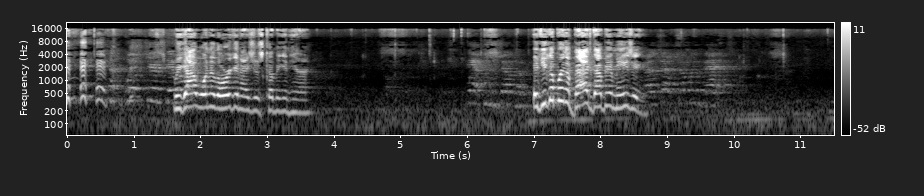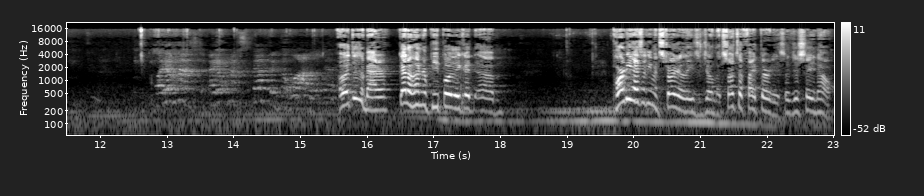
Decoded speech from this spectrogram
we got one of the organizers coming in here. If you could bring a bag, that'd be amazing. Oh, it doesn't matter. Got a hundred people. They could. Um, party hasn't even started, ladies and gentlemen. It starts at five thirty. So just so you know.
